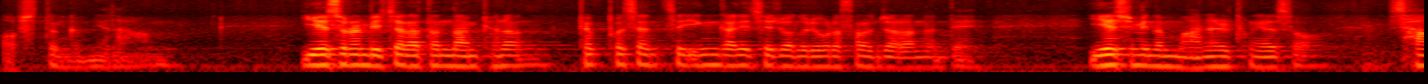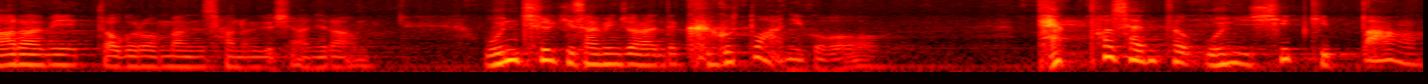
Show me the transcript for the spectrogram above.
없었던 겁니다. 예수를 믿지 않았던 남편은 100% 인간의 제주와 노력으로 사는 줄 알았는데 예수 믿는 만을 통해서 사람이 떡으로만 사는 것이 아니라 운칠 기삼인 줄 알았는데 그것도 아니고 100% 운십 기빵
